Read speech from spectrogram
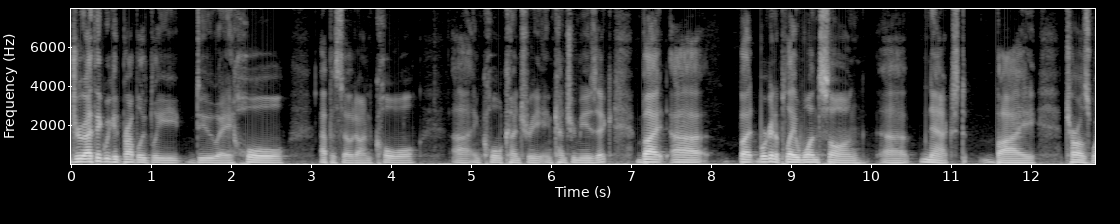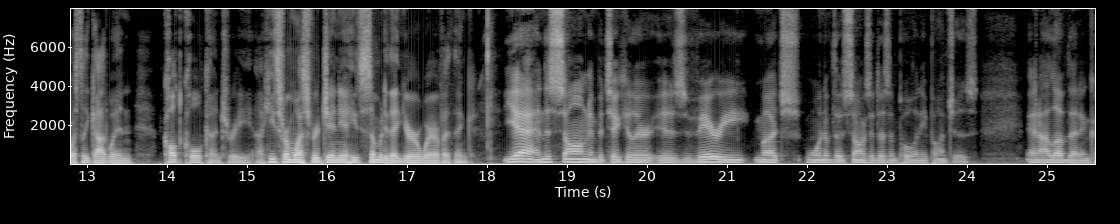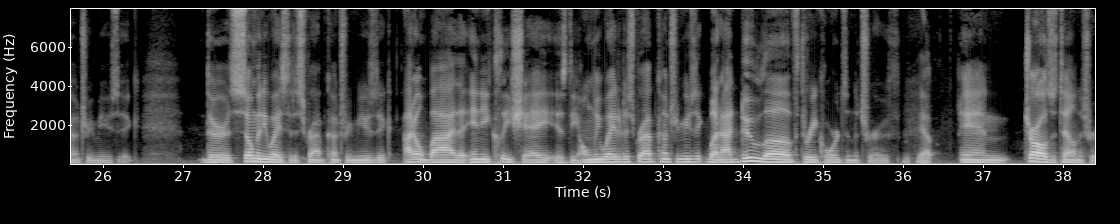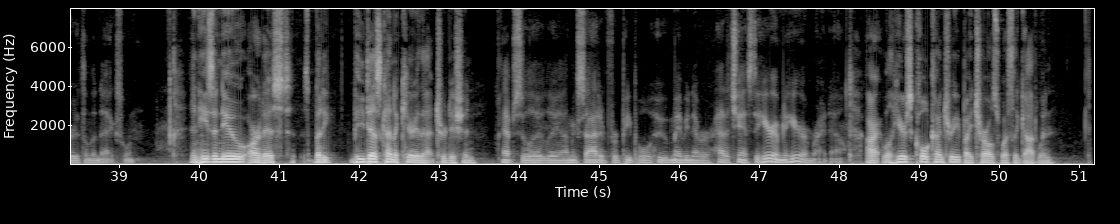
Drew, I think we could probably do a whole episode on coal uh, and coal country and country music, but uh, but we're going to play one song uh, next by Charles Wesley Godwin called Coal Country. Uh, he's from West Virginia. He's somebody that you're aware of, I think. Yeah, and this song in particular is very much one of those songs that doesn't pull any punches. And I love that in country music. There's so many ways to describe country music. I don't buy that any cliche is the only way to describe country music, but I do love three chords and the truth. Yep. And Charles is telling the truth on the next one. And he's a new artist, but he he does kind of carry that tradition. Absolutely. I'm excited for people who maybe never had a chance to hear him to hear him right now. All right. Well, here's Coal Country by Charles Wesley Godwin.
